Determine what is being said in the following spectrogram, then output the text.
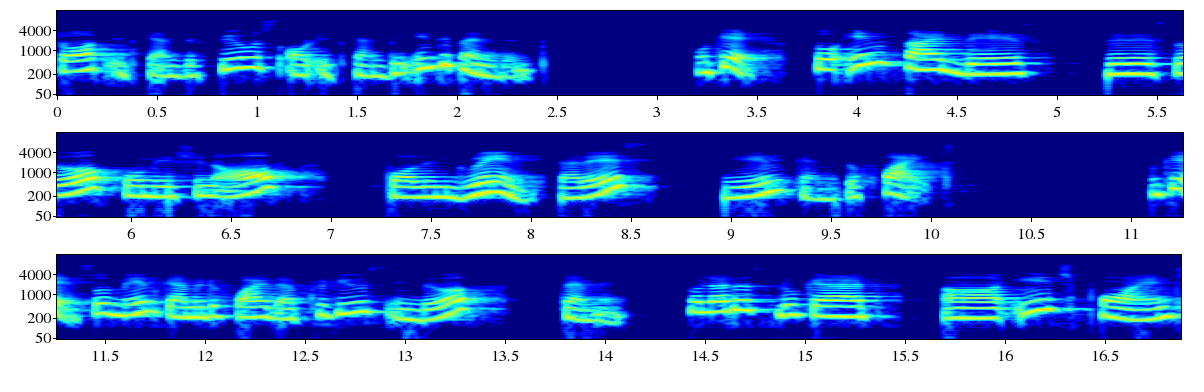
short, it can be fused or it can be independent. Okay, so inside this there is a formation of pollen grain that is male gametophyte. Okay, so male gametophyte are produced in the stamen. So let us look at uh, each point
